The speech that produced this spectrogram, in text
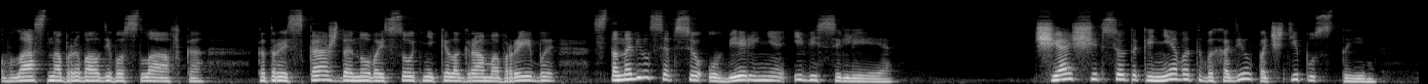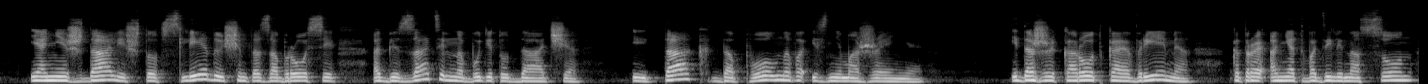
властно обрывал его Славка, который с каждой новой сотни килограммов рыбы становился все увереннее и веселее. Чаще все-таки невод выходил почти пустым, и они ждали, что в следующем-то забросе обязательно будет удача, и так до полного изнеможения. И даже короткое время, которое они отводили на сон,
